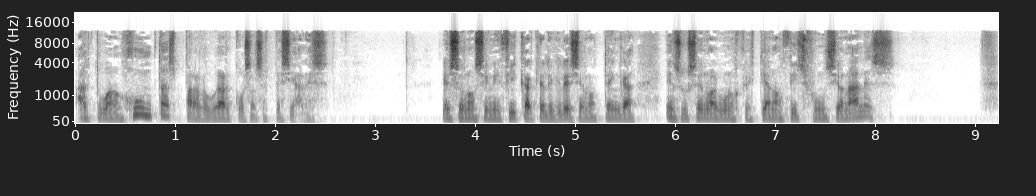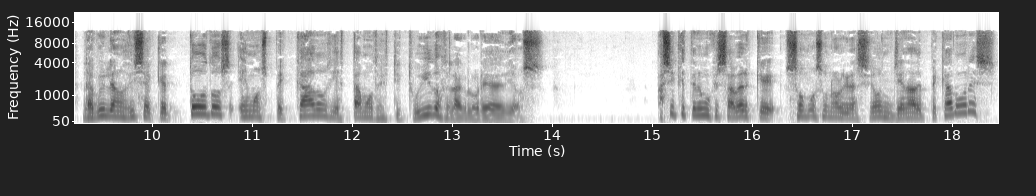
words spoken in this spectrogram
actúan juntas para lograr cosas especiales. Eso no significa que la iglesia no tenga en su seno algunos cristianos disfuncionales. La Biblia nos dice que todos hemos pecado y estamos destituidos de la gloria de Dios. Así que tenemos que saber que somos una organización llena de pecadores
